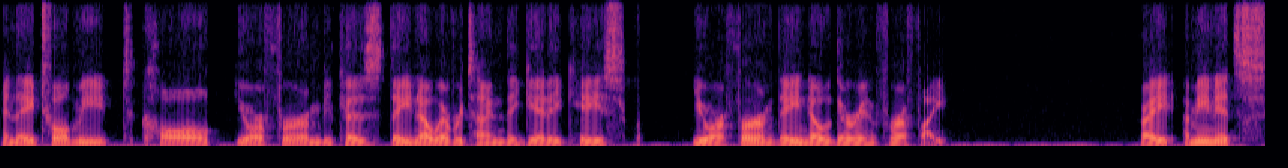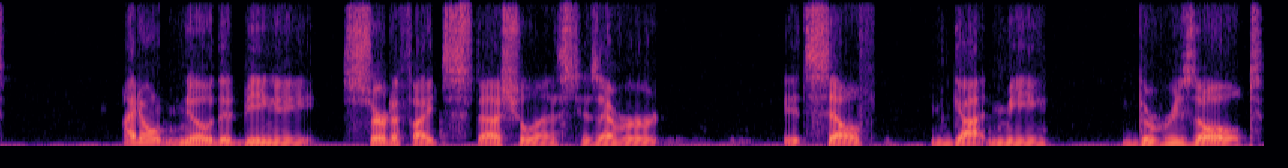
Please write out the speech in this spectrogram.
and they told me to call your firm because they know every time they get a case your firm, they know they're in for a fight. Right? I mean, it's I don't know that being a certified specialist has ever itself gotten me the result.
